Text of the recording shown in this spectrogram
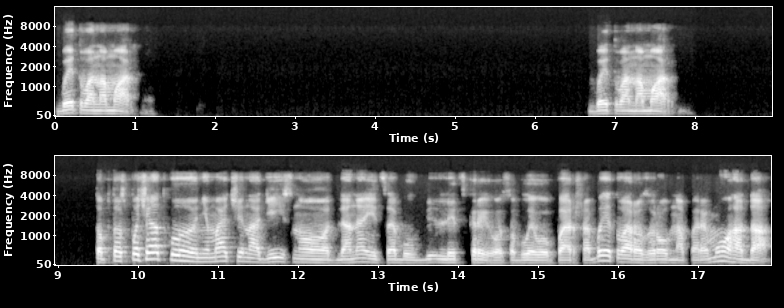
Битва на Марні. Битва на Марні. Тобто, спочатку Німеччина дійсно для неї це був ліцкриг, особливо перша битва, розгромна перемога. Да.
